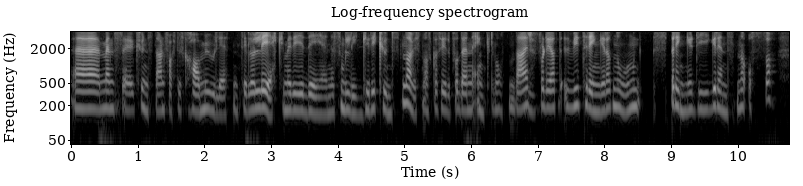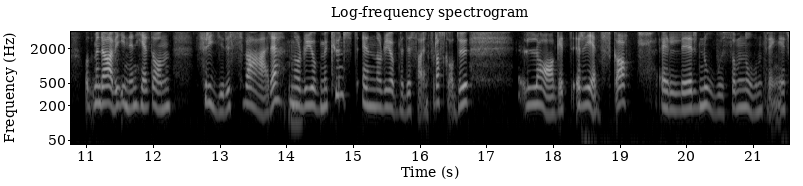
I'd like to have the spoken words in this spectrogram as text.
Eh, mens eh, kunstneren faktisk har muligheten til å leke med de ideene som ligger i kunsten, da, hvis man skal si det på den enkle måten der. Fordi at vi trenger at noen sprenger de grensene også. Og, men da er vi inne i en helt annen friere sfære når du jobber med kunst, enn når du jobber med design. For da skal du lage et redskap eller noe som noen trenger.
